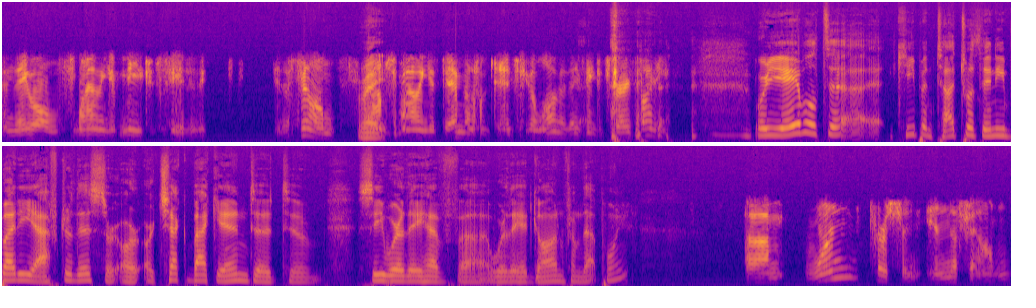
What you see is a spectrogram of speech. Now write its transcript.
and they were all smiling at me. You can see it in the in the film. And I'm smiling at them, and I'm dancing along, and they think it's very funny. Were you able to uh, keep in touch with anybody after this, or, or, or check back in to, to see where they have uh, where they had gone from that point? um, one person in the film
